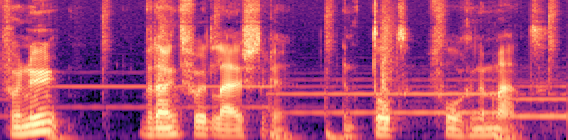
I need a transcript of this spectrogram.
Voor nu, bedankt voor het luisteren En tot volgende maand.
